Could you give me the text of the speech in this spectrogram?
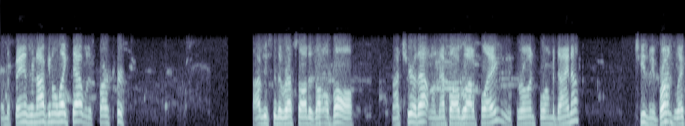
And the fans are not going to like that one. It's Parker. Obviously, the ref saw it as all ball. Not sure of that one. That ball go out of play. We throw in for Medina. Excuse me, Brunswick.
